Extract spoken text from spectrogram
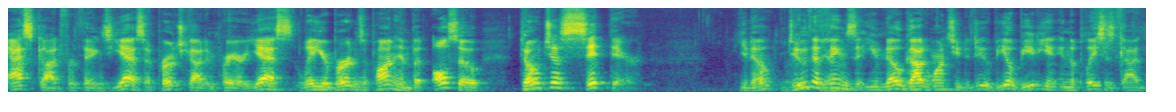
ask God for things. Yes, approach God in prayer. Yes, lay your burdens upon Him, but also don't just sit there. You know, do the Yeah. things that you know God wants you to do. Be obedient in the places God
